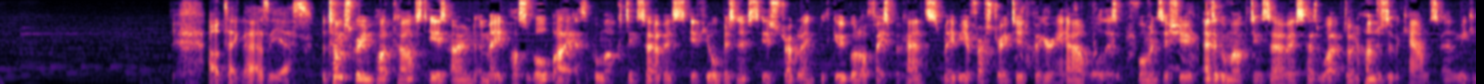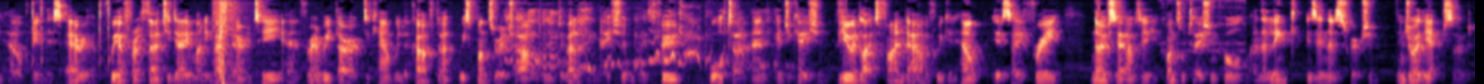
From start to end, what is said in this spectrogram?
I'll take that as a yes. The Thomas Green podcast is owned and made possible by Ethical Marketing Service. If your business is struggling with Google or Facebook ads, maybe you're frustrated figuring it out or there's a performance issue, Ethical Marketing Service has worked on hundreds of accounts and we can help in this area. We offer a 30 day money back guarantee, and for every direct account we look after, we sponsor a child in a developing nation with food, water, and education. If you would like to find out if we can help, it's a free no salesy consultation call, and the link is in the description. Enjoy the episode.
